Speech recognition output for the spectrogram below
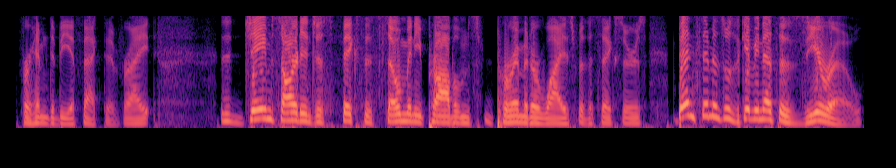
for him to be effective, right? James Harden just fixes so many problems perimeter wise for the Sixers. Ben Simmons was giving us a zero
